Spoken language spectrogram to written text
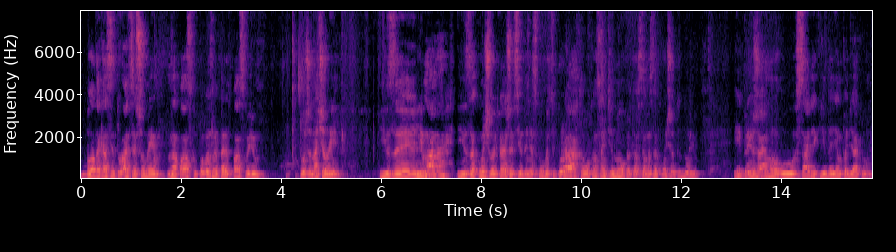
була така ситуація, що ми на Пасху повезли перед Пасхою, теж почали із е, Лімана і закінчили, каже, всі Донецьку області, Курахово, Константинополь, та все ми закінчили тудою. І приїжджаємо у садик і даємо подяку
